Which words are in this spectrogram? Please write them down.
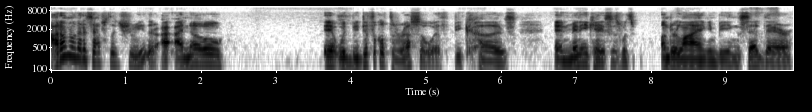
I don't know that it's absolutely true either. I, I know it would be difficult to wrestle with because, in many cases, what's underlying and being said there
